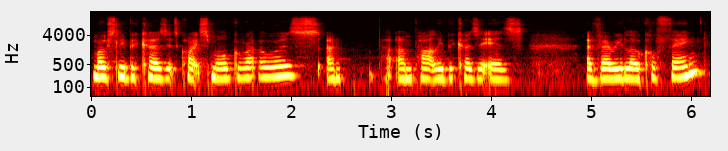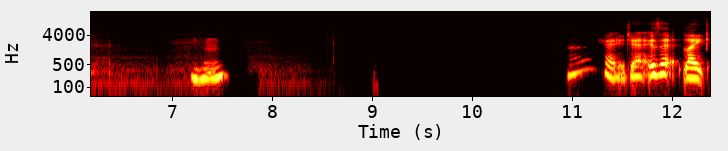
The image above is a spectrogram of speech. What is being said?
mostly because it's quite small growers and, and partly because it is a very local thing. hmm Okay. Is it like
